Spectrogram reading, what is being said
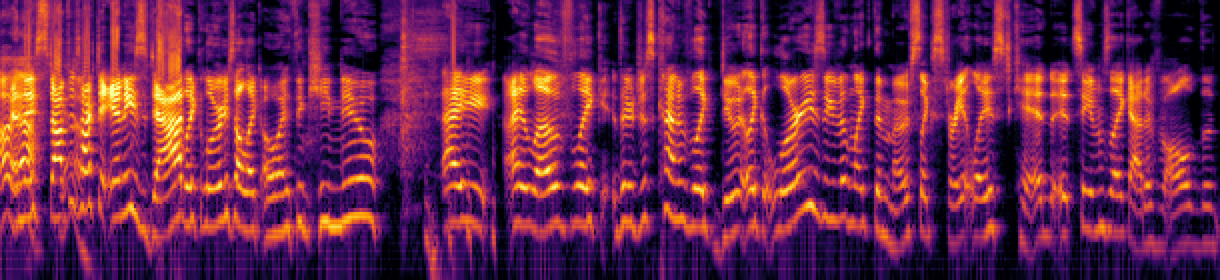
Oh, and yeah. they stop to talk to Annie's dad. Like Laurie's all like, "Oh, I think he knew." I I love like they're just kind of like doing like Laurie's even like the most like straight laced kid. It seems like out of all the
